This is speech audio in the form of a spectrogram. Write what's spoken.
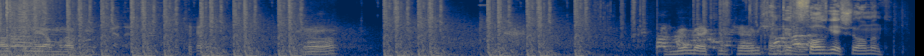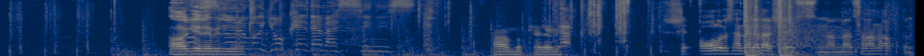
Nasıl ne amına koyayım? Belki ama. Kanka bir sol geçti Omen. A gelebilir. Dostlarımı yok edemezsiniz. Ha mutelemiş. Şey, oğlum sen ne kadar şerefsizsin lan ben sana ne yaptım?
